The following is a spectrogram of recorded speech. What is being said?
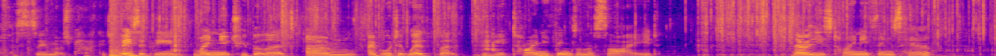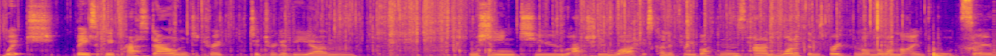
Oh, there's so much packaging. Basically, my NutriBullet, um, I brought it with, but the tiny things on the side, there are these tiny things here, which basically press down to, trig to trigger the um, machine to actually work. It's kind of three buttons, and one of them's broken on the one that I bought, so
